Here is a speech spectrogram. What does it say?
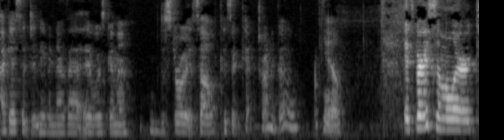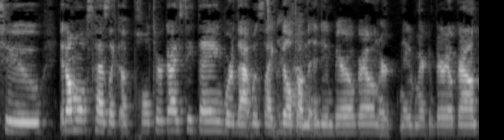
I guess it didn't even know that it was gonna destroy itself because it kept trying to go. Yeah. It's very similar to. It almost has like a poltergeisty thing where that was like built on the Indian burial ground or Native American burial ground,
